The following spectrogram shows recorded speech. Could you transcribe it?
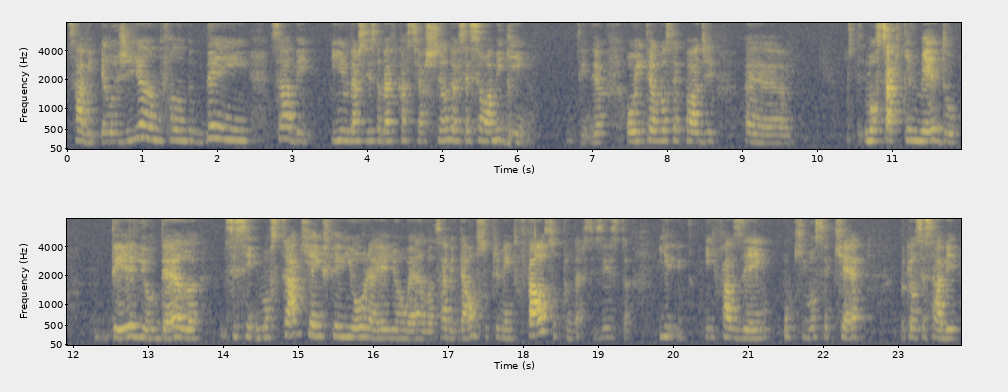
sabe? Elogiando, falando bem, sabe? E o narcisista vai ficar se achando, vai ser seu amiguinho, entendeu? Ou então você pode é, mostrar que tem medo dele ou dela, se, se, mostrar que é inferior a ele ou ela, sabe? Dar um suprimento falso pro narcisista e, e fazer o que você quer, porque você sabe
